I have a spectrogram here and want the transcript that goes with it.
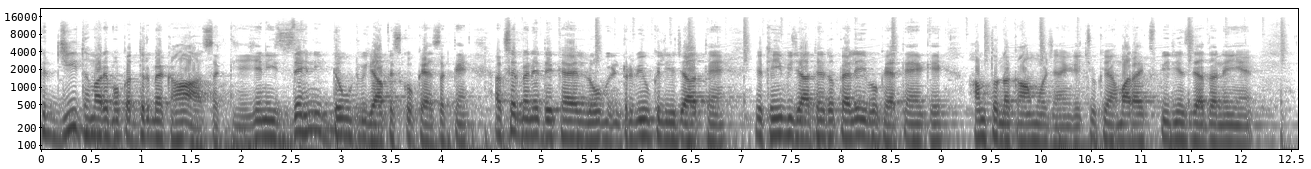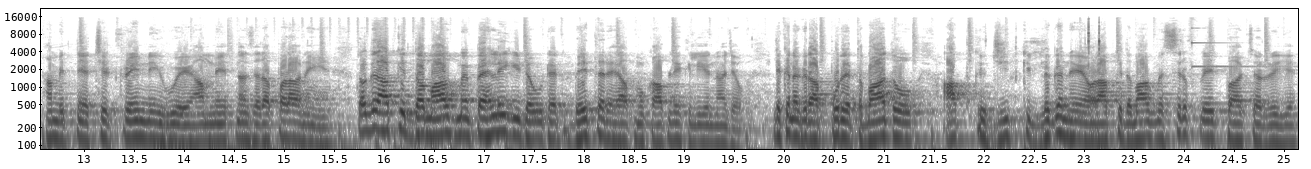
फिर जीत हमारे मुकद्र में कहाँ आ सकती है? यानी जहनी डाउट भी आप इसको कह सकते हैं। अक्सर मैंने देखा है, लोग इंटरव्यू के लिए जाते हैं या कहीं भी जाते हैं तो पहले ही वो कहते हैं कि हम तो नाकाम हो जाएँगे, चूँकि हमारा एक्सपीरियंस ज़्यादा नहीं है। हम इतने अच्छे ट्रेन नहीं हुए, हमने इतना ज़्यादा पढ़ा नहीं है। तो अगर आपके दिमाग में पहले ही डाउट है तो बेहतर है आप मुकाबले के लिए ना जाओ। लेकिन अगर आप पूरे अतमाद हो, आपके जीत की लगन है और आपके दिमाग में सिर्फ़ एक बात चल रही है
